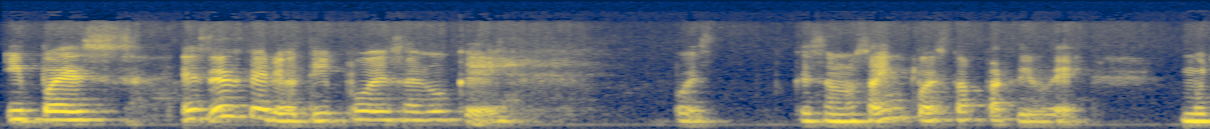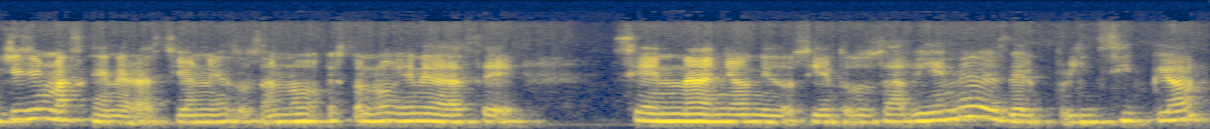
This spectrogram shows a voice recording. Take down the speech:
Y pues este estereotipo es algo que pues, que se nos ha impuesto a partir de muchísimas generaciones, o sea, no, esto no viene de hace 100 años ni 200, o sea, viene desde el principio,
